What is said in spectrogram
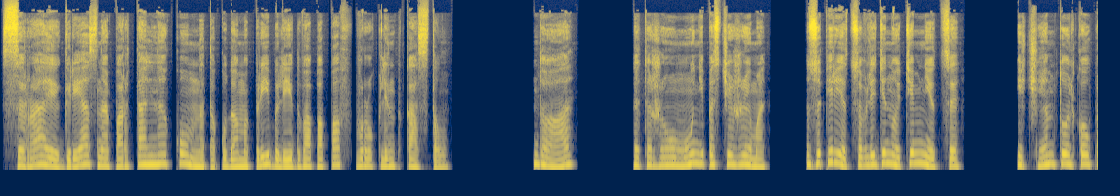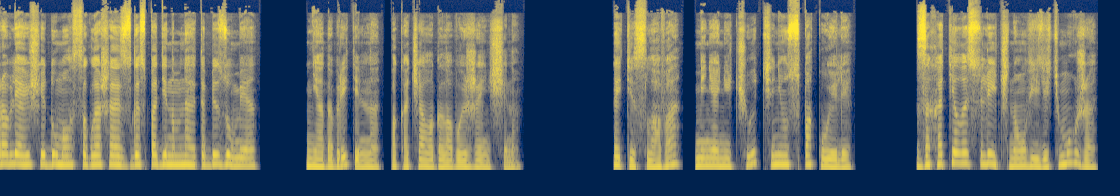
Сырая, грязная портальная комната, куда мы прибыли, едва попав в Рокленд-Кастл. Да, это же уму непостижимо. Запереться в ледяной темнице. И чем только управляющий думал, соглашаясь с господином на это безумие. Неодобрительно покачала головой женщина. Эти слова меня ничуть не успокоили. Захотелось лично увидеть мужа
